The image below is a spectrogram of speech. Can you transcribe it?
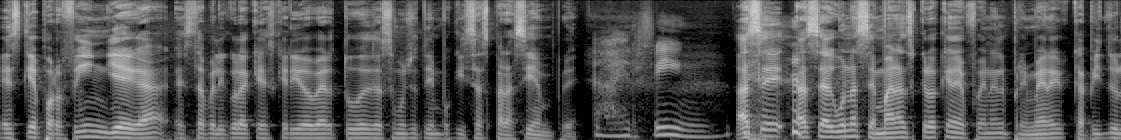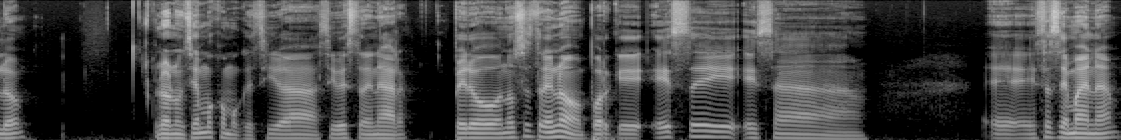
es que por fin llega esta película que has querido ver tú desde hace mucho tiempo, quizás para siempre. Ay, el fin. Hace, hace algunas semanas, creo que fue en el primer capítulo, lo anunciamos como que se iba, se iba a estrenar, pero no se estrenó porque ese, esa, eh, esa semana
